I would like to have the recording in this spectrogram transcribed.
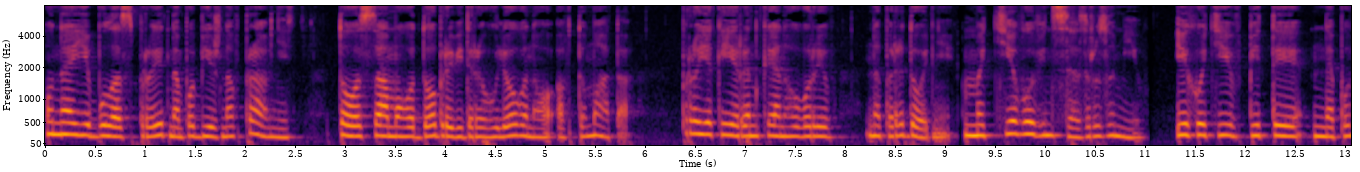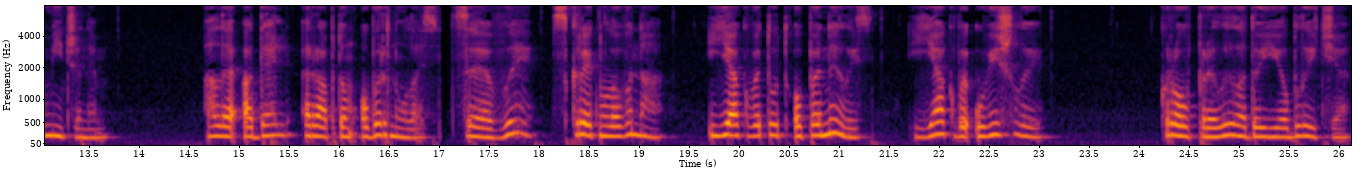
У неї була спритна побіжна вправність того самого добре відрегульованого автомата, про який Ренкен говорив напередодні. Миттєво він все зрозумів і хотів піти непоміченим. Але Адель раптом обернулась. Це ви? скрикнула вона. Як ви тут опинились? Як ви увійшли? Кров прилила до її обличчя.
